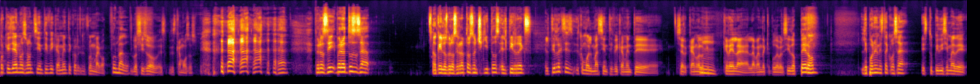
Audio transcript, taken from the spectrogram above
porque ya no son científicamente correctos. Fue un mago. Fue un mago. Los hizo es- pero sí, pero entonces, o sea, ok, los Velociraptors son chiquitos, el T-Rex El T-Rex es, es como el más científicamente cercano a lo Mm. que cree la, la banda que pudo haber sido, pero le ponen esta cosa estupidísima de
